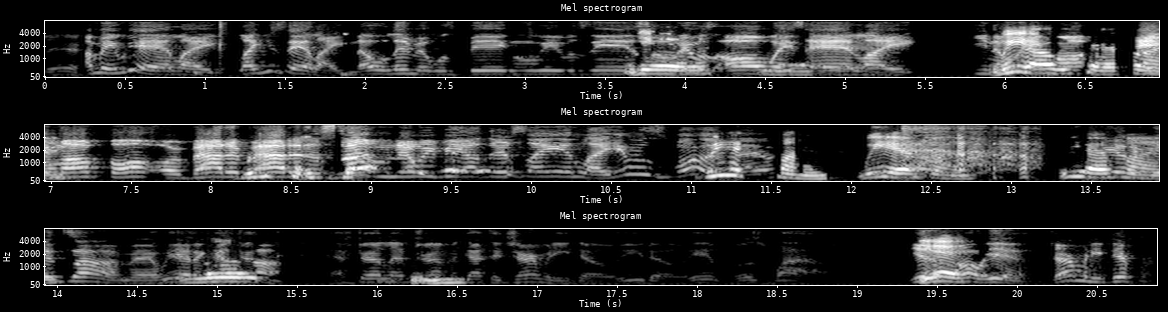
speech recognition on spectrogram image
Yeah. I mean, we had like like you said, like no limit was big when we was in. So Yeah. it was always Yeah. had like, you know, we ain't always my, had ain't fun. my fault or about it, We- about it or something that we be out there saying. Like it was fun. We man. had fun. We had fun. We we had had a fun. good time, man. We had a good time. After I left Drum and got to Germany, though, you know, it was wild. Yeah. Yeah. Oh yeah. Germany different.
